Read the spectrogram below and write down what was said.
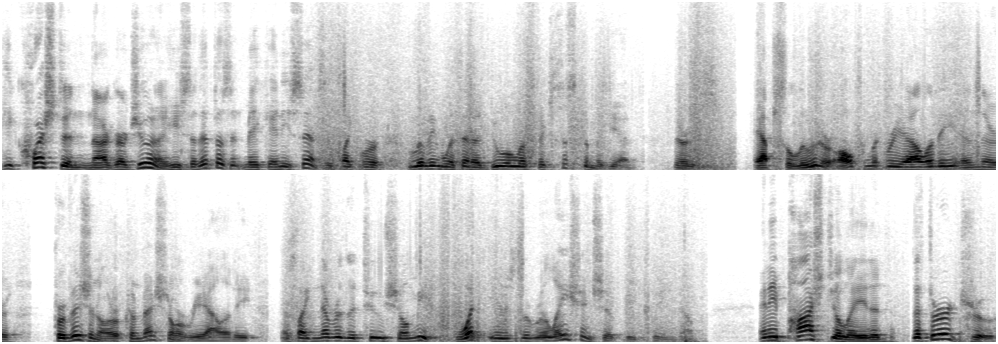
he questioned Nagarjuna. He said, that doesn't make any sense. It's like we're living within a dualistic system again. There's absolute or ultimate reality, and there's provisional or conventional reality. It's like never the two shall meet. What is the relationship between them? And he postulated the third truth.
